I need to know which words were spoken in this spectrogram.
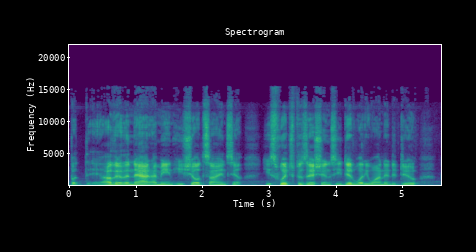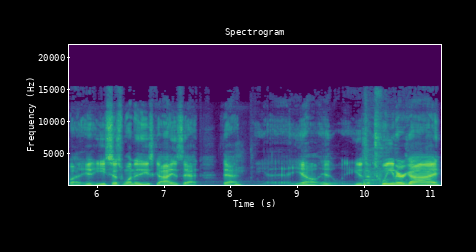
But other than that, I mean, he showed signs. You know, he switched positions. He did what he wanted to do. But it, he's just one of these guys that that hmm. you know, it, he was a tweener guy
